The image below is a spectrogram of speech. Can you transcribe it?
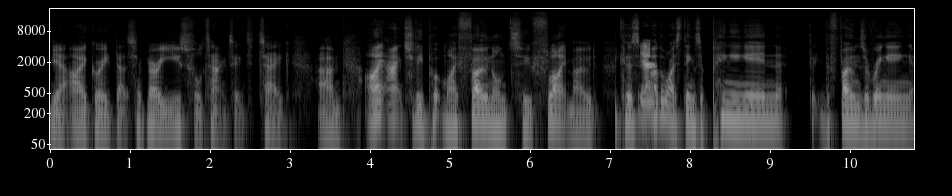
yeah, I agree. That's a very useful tactic to take. Um, I actually put my phone onto flight mode because yeah. otherwise things are pinging in, the phones are ringing.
